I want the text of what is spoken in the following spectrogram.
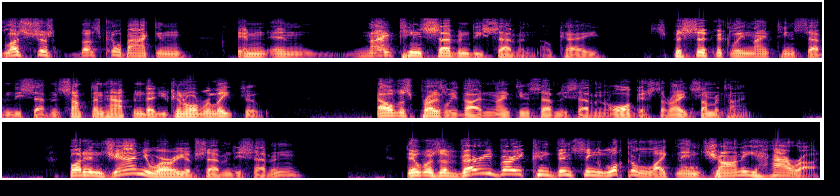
Let's just let's go back in in in 1977, okay? Specifically 1977. Something happened that you can all relate to. Elvis Presley died in 1977, August, all right, summertime. But in January of 77, there was a very, very convincing look-alike named Johnny Harra.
